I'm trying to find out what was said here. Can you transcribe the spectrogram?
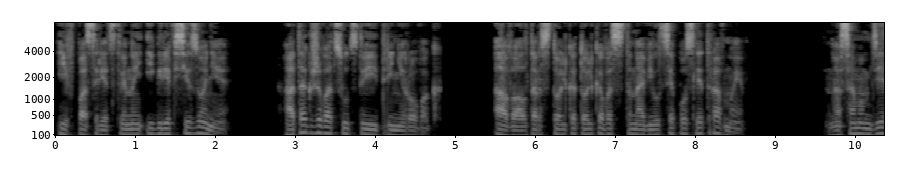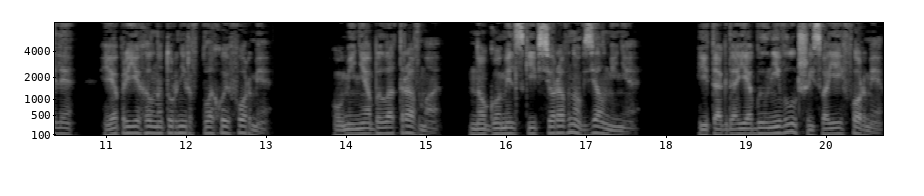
и в посредственной игре в сезоне, а также в отсутствии тренировок. А Валтерс только-только восстановился после травмы. На самом деле, я приехал на турнир в плохой форме. У меня была травма, но Гомельский все равно взял меня. И тогда я был не в лучшей своей форме.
